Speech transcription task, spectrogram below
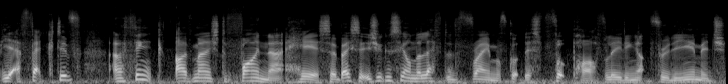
yet effective. And I think I've managed to find that here. So basically, as you can see on the left of the frame, I've got this footpath leading up through the image.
